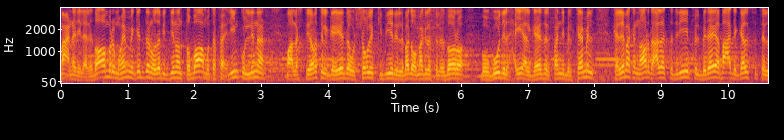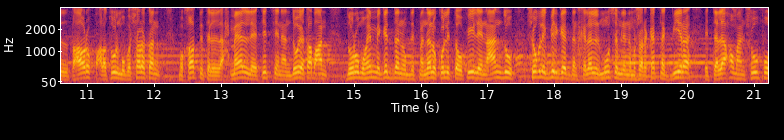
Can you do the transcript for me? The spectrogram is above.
مع النادي الأهلي. ده أمر مهم جدا وده بيدينا انطباع متفائلين كلنا مع الاختيارات الجيدة والشغل الكبير اللي بدأه مجلس الإدارة بوجود الحقيقة الجهاز الفني بالكامل. كلمك النهارده على التدريب في البداية بعد جلسة التعارف على طول مباشرة مخطط الأحمال تيتسيان اندويا طبعا دوره مهم جدا وبنتمنى له كل التوفيق لأن عنده شغل كبير جدا خلال الموسم لأن مشاركاتنا كبيرة التلاحم هنشوفه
